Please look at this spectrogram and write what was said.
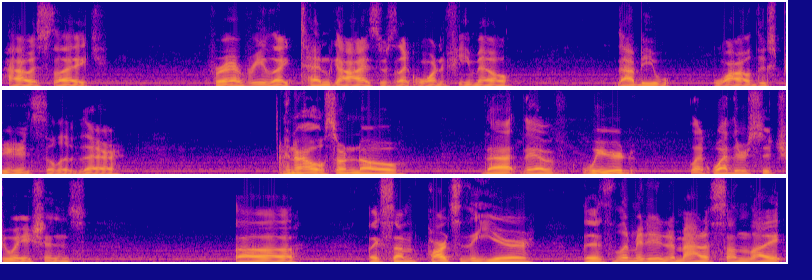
How it's like for every like 10 guys, there's like one female. That'd be wild experience to live there. And I also know that they have weird like weather situations. Uh, like some parts of the year, there's limited amount of sunlight,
